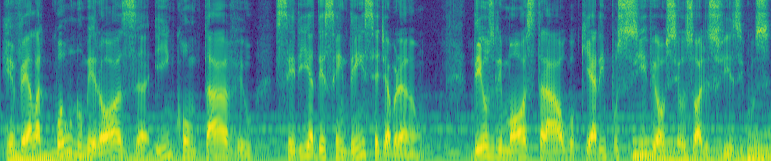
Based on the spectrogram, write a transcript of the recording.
revela quão numerosa e incontável seria a descendência de Abraão. Deus lhe mostra algo que era impossível aos seus olhos físicos.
